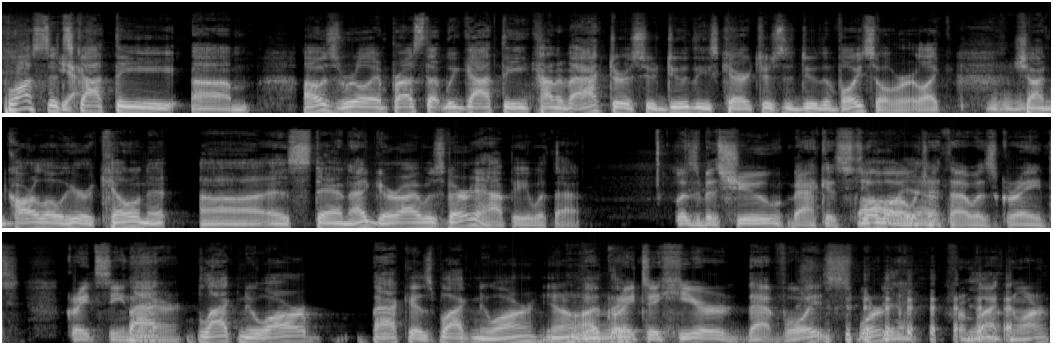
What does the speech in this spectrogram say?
Plus, it's Yeah. got the. Um, I was really impressed that we got the kind of actors who do these characters to do the voiceover, like Giancarlo here killing it uh, as Stan Edgar. I was very happy with that. Elizabeth Shue back as Stillwell, Oh, which. I thought was great. Great scene Back there. Black Noir, back as Black Noir. You know, think- Great to hear that voice work from Black Noir.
